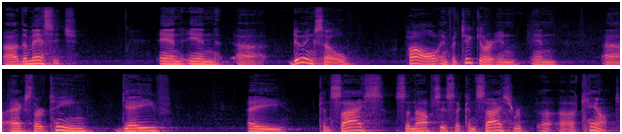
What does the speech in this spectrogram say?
uh, the message. And in uh, doing so, Paul, in particular in, in uh, Acts 13, gave a concise synopsis, a concise uh, uh, account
